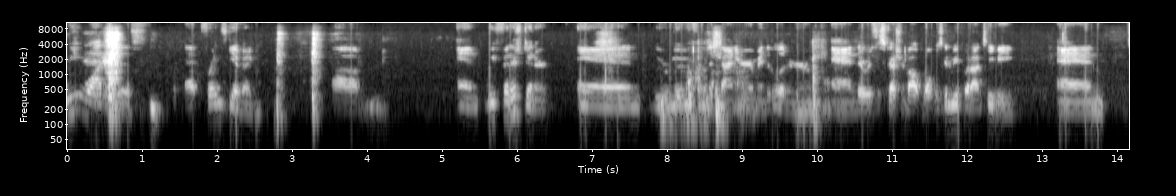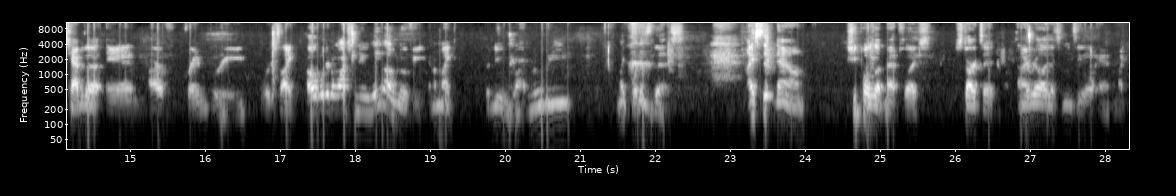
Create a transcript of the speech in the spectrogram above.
we watched this at Friendsgiving, um, and we finished dinner, and we were moving from the dining room into the living room, and there was discussion about what was going to be put on TV, and Tabitha and our friend Bree were just like, "Oh, we're going to watch the new Lilo movie," and I'm like, "The new what movie? I'm like, what is this?" I sit down. She pulls up Netflix, starts it, and I realize it's Lindsay Lohan. I'm like,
